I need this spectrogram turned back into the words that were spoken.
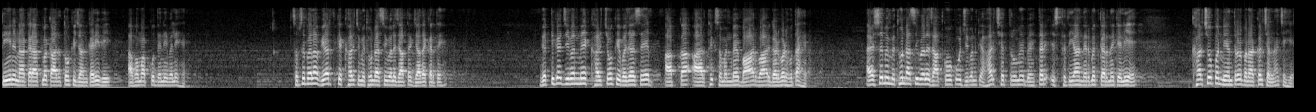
तीन नकारात्मक आदतों की जानकारी भी अब हम आपको देने वाले हैं। सबसे पहला, व्यर्थ के खर्च मिथुन राशि वाले जातक ज़्यादा करते हैं। व्यक्तिगत जीवन में खर्चों की वजह से आपका आर्थिक समन्वय बार बार गड़बड़ होता है। ऐसे में मिथुन राशि वाले जातकों को जीवन के हर क्षेत्रों में बेहतर स्थितियाँ निर्मित करने के लिए खर्चों पर नियंत्रण बनाकर चलना चाहिए।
